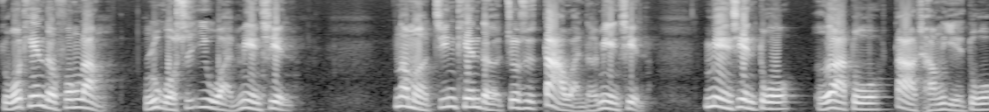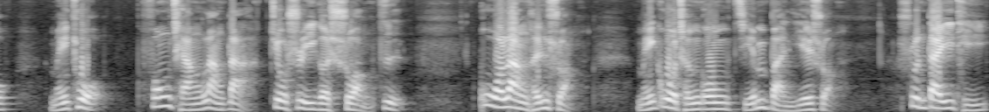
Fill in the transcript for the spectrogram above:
昨天的风浪如果是一碗面线，那么今天的就是大碗的面线。面线多，鹅啊多，大肠也多，没错。风强浪大就是一个爽字，过浪很爽，没过成功捡板也爽。顺带一提，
